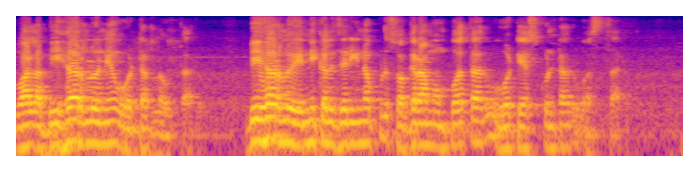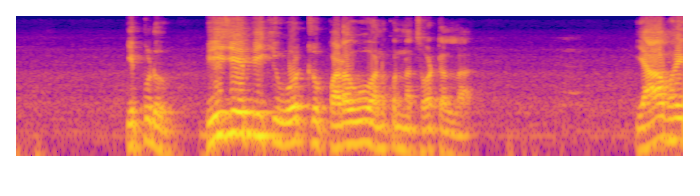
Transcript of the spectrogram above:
వాళ్ళ బీహార్లోనే ఓటర్లు అవుతారు. బీహార్లో ఎన్నికలు జరిగినప్పుడు స్వగ్రామం పోతారు ఓటేసుకుంటారు వస్తారు. ఇప్పుడు బీజేపీకి ఓట్లు పడవు అనుకున్న చోటల్లా యాభై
